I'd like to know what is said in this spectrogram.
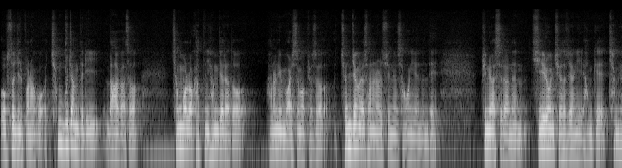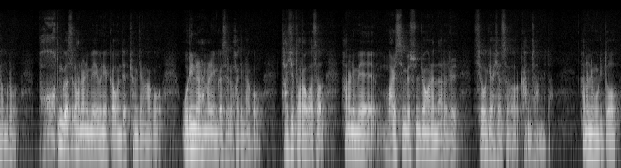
없어질 뻔하고, 천부장들이 나아가서 정말로 같은 형제라도 하나님 말씀 앞에서 전쟁을 선언할 수 있는 상황이었는데, 비누아스라는 지혜로운 제사장이 함께 참여함으로 모든 것을 하나님의 은혜 가운데 평정하고 우리는 하나님 것을 확인하고 다시 돌아와서 하나님의 말씀에 순종하는 나라를 세우게 하셔서 감사합니다. 하나님 우리도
